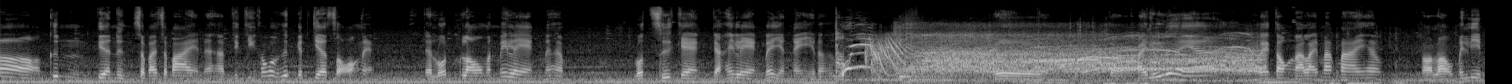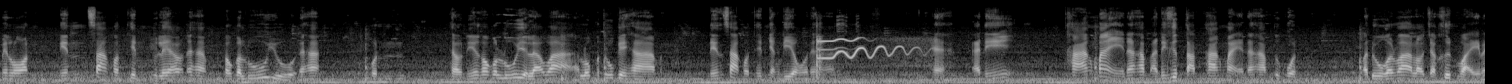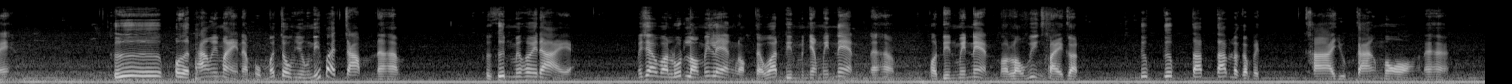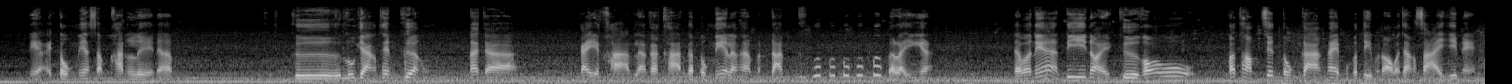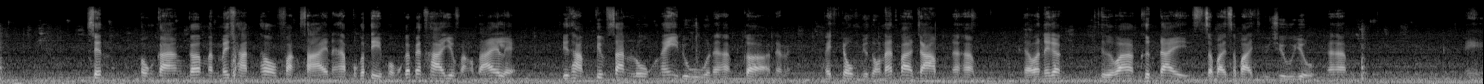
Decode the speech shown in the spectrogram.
ขึ้นเกียร์หนึ่งสบายๆนะครับ จริงๆเขาก็ขึ้นกันเกียร์สองเนี่ย แต่รถเรามันไม่แรงนะครับ รถซื้อแกงจะให้แรงได้ยังไงนะรถเออไปเรื่อยๆฮะไม่ต้องอะไรมากมายครับ ต่อเราไม่รีบไม่ร้อน เน้นสร้างคอนเทนต์อยู่แล้วนะครับเขาก็รู้อยู่นะฮะคนแถวนี้เขาก็รู้อยู่แล้วว่ารถบรรทุกเกชามันเน้นสร้างคอนเทนต์อย่างเดียวนะฮะอันนี้ทางใหม่นะครับ อันนี้คือตัดทางใหม่นะครับ ทุกคนมาดูกันว่าเราจะขึ้นไหวไหมคือเปิดทางใหม่ๆนะผมมาจมอยู่ตรงนี้ประจำนะครับคือขึ้นไม่ค่อยได้อะไม่ใช่ว่ารถเราไม่แรงหรอกแต่ว่าดินมันยังไม่แน่นนะครับ พอดินไม่แน่น พอเราวิ่งไปก็กึบกึบตับตับแล้วก็ไป คาอยู่กลางมอนะฮะเนี่ยไอ้ตรงเนี้ยสำคัญเลยนะครับ คือลูกยางเท่นเครื่องน่าจะใกล้ขาดแล้วก็ขาดกับตรงนี้แหละครับมันดันปุ๊บปุ๊บปุ๊บปุ๊บอะไรอย่างเงี้ยแต่วันเนี้ยดีหน่อยคือเขาเขาทำเส้นตรงกลางให้ปกติมันออกมาทางซ้ายใช่ไหมเส้นตรงกลางก็มันไม่ชันเท่าฝั่งซ้ายนะครับ ปกติผมก็ไปคาอยู่ฝั่งซ้ายแหละที่ทำคลิปสั้นลงให้ดูนะครับ ก็นั่นแหละไปจมอยู่ตรงนั้นประจำนะครับ แต่วันนี้ก็ ถือว่าขึ้นได้สบายๆชิวๆอยู่นะครับนี่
